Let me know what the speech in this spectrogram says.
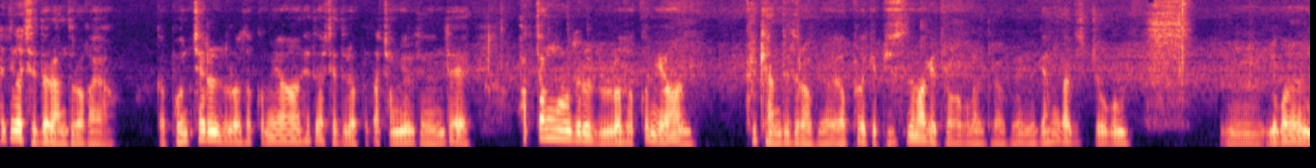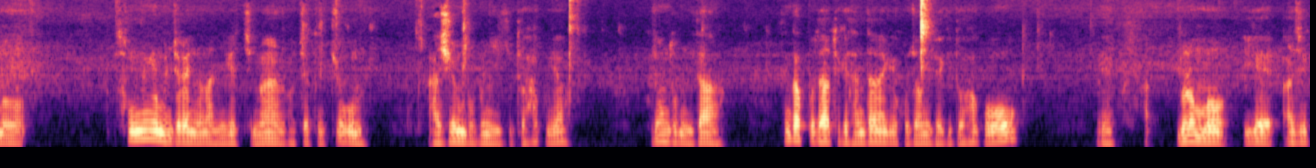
헤드가 제대로 안 들어가요. 그러니까 본체를 눌러서 끄면 헤드가 제대로 옆으로 딱 정렬이 되는데 확장 모드를 눌러서 끄면 그렇게 안 되더라고요. 옆으로 이렇게 비스듬하게 들어가고 말더라고요. 이게 한 가지 조금 음 요거는 뭐 성능의 문제가 있는 건 아니겠지만 어쨌든 조금 아쉬운 부분이기도 하고요. 그 정도입니다. 생각보다 되게 단단하게 고정이 되기도 하고 예. 아, 물론 뭐 이게 아직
